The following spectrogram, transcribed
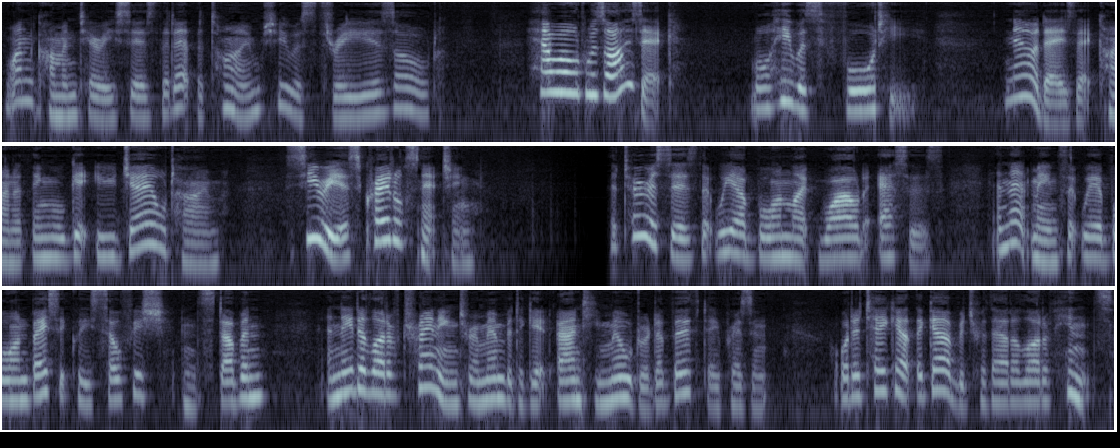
One commentary says that at the time she was three years old. How old was Isaac? Well, he was forty. Nowadays that kind of thing will get you jail time. Serious cradle snatching. The Torah says that we are born like wild asses, and that means that we are born basically selfish and stubborn and need a lot of training to remember to get Auntie Mildred a birthday present, or to take out the garbage without a lot of hints.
